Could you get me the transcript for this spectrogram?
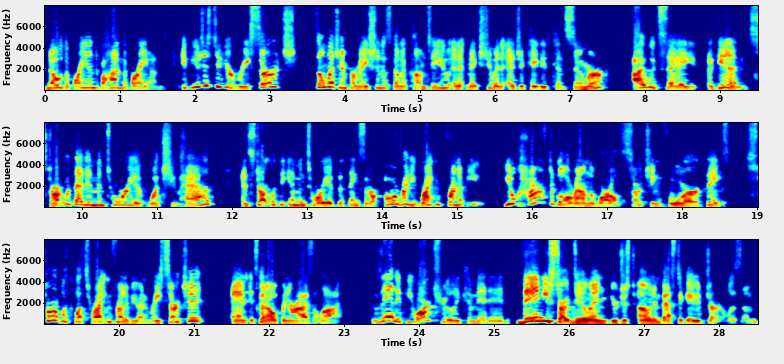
know the brand behind the brand. If you just do your research, so much information is going to come to you and it makes you an educated consumer. I would say, again, start with that inventory of what you have and start with the inventory of the things that are already right in front of you. You don't have to go around the world searching for things. Start with what's right in front of you and research it and it's going to open your eyes a lot. Then, if you are truly committed, then you start doing your just own investigative journalism.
